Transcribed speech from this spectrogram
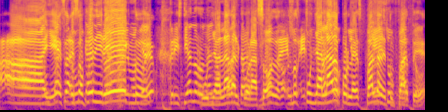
Ay, Nunca- esa- eso nunca fue directo, eh. Cristiano Ronaldo. Puñalada al corazón, ¿no? es más, es un puñalada por la espalda de tu parte. ¿eh?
